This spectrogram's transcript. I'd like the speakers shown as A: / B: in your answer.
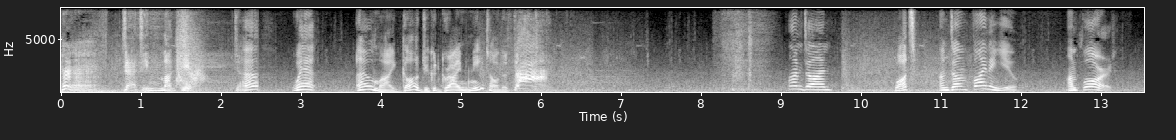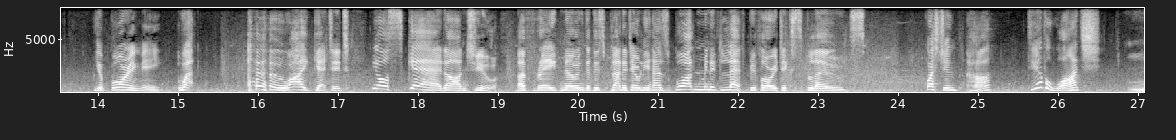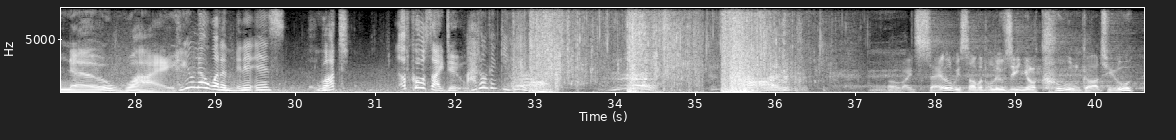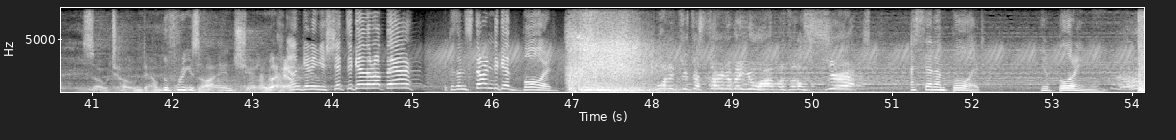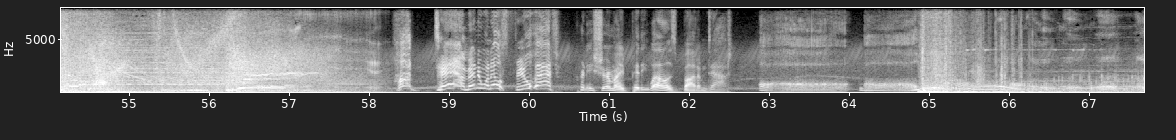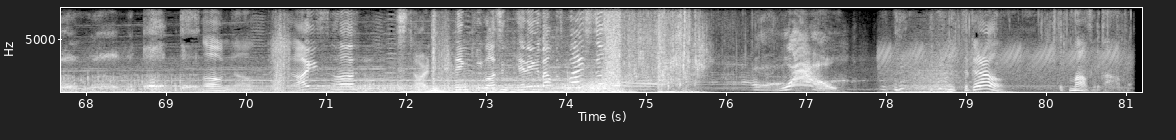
A: Dirty monkey! Huh? Where? Oh my god, you could grind meat on it. Ah!
B: I'm done.
A: What?
B: I'm done finding you. I'm bored. You're boring me.
A: What? Oh, I get it. You're scared, aren't you? Afraid knowing that this planet only has one minute left before it explodes.
B: Question
A: Huh?
B: Do you have a watch?
A: No, why?
B: Do you know what a minute is?
A: What? Of course I do.
B: I don't think you do.
C: All right, Sale, we saw what losing your cool got you. So tone down the freezer and chill the hell.
B: Done getting your shit together up there? Because I'm starting to get bored.
D: What did you just say to me, you heartless little shit?
B: I said I'm bored. You're boring me.
E: Damn! Anyone else feel that?
F: Pretty sure my pity well is bottomed out.
B: Oh no. I was uh, starting to think he wasn't kidding about the spice
E: Wow!
B: It's a girl. Mazel tov.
